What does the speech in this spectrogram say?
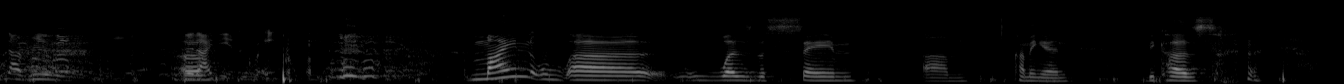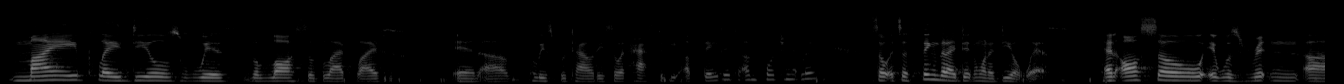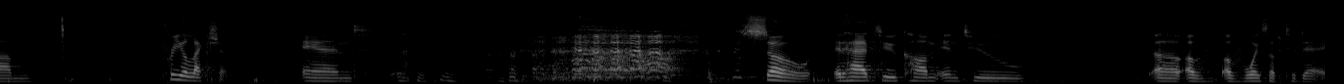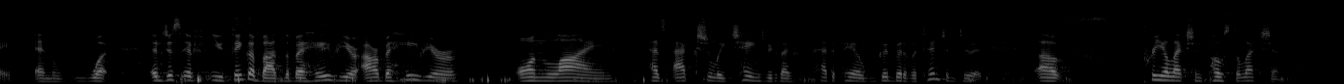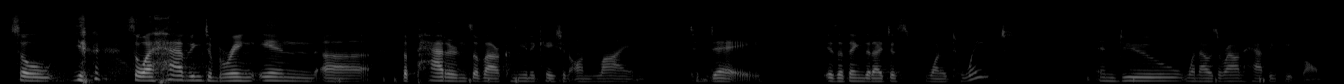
Not really. It's a good Um, idea. It's a great idea. Mine uh, was the same um, coming in because my play deals with the loss of black life in uh, police brutality, so it has to be updated, unfortunately. So it's a thing that I didn't want to deal with. And also, it was written um, pre election. And so it had to come into uh, a, a voice of today and what and just if you think about the behavior our behavior online has actually changed because i've had to pay a good bit of attention to it uh, pre-election post-election so so I having to bring in uh, the patterns of our communication online today is a thing that i just wanted to wait and do when I was around happy people.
